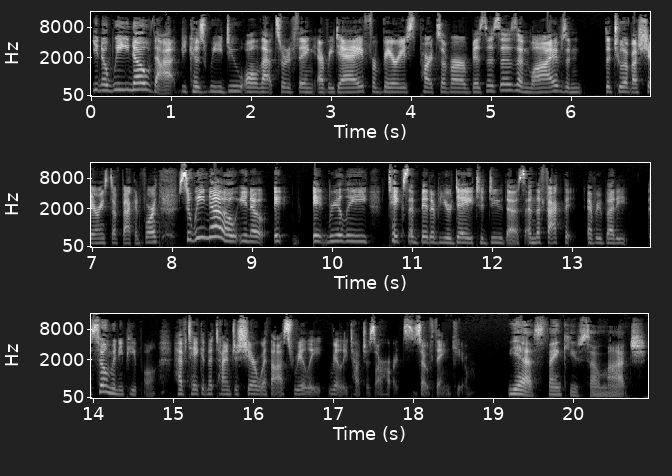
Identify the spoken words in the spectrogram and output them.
you know, we know that because we do all that sort of thing every day for various parts of our businesses and lives and the two of us sharing stuff back and forth. So we know, you know, it it really takes a bit of your day to do this. And the fact that everybody so many people have taken the time to share with us really, really touches our hearts. So thank you. Yes, thank you so much.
